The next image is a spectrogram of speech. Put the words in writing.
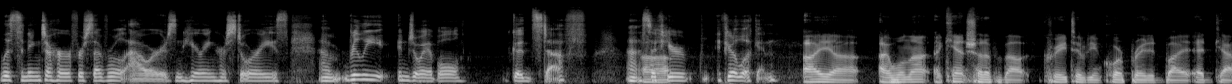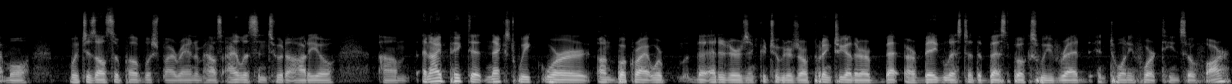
listening to her for several hours and hearing her stories. Um, really enjoyable, good stuff. Uh, so uh, if you're if you're looking, I uh, I will not. I can't shut up about Creativity Incorporated by Ed Catmull, which is also published by Random House. I listened to in audio. Um, and I picked it next week. We're on Bookriot, where the editors and contributors are putting together our, be- our big list of the best books we've read in 2014 so far.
